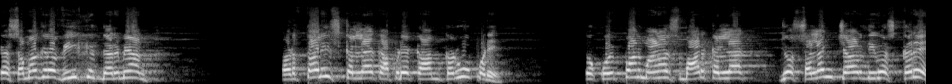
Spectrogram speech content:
કે સમગ્ર વીક દરમિયાન અડતાલીસ કલાક આપણે કામ કરવું પડે. તો કોઈ પણ માણસ બાર કલાક જો સલંગ ચાર દિવસ કરે,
